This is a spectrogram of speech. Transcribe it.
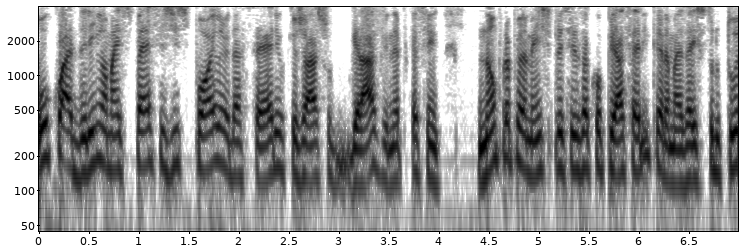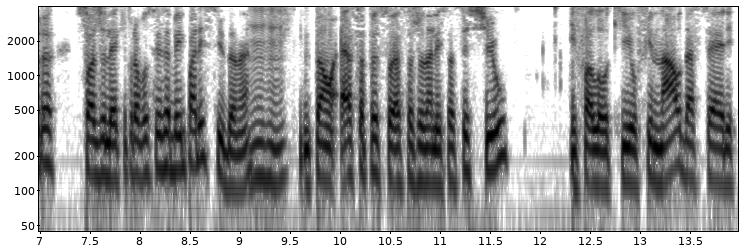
o quadrinho é uma espécie de spoiler da série, o que eu já acho grave, né? Porque assim, não propriamente precisa copiar a série inteira, mas a estrutura, só de ler aqui para vocês, é bem parecida, né? Uhum. Então, essa pessoa, essa jornalista assistiu e falou que o final da série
